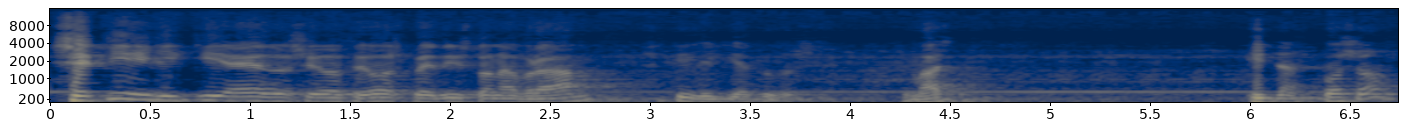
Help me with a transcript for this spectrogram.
Σε τι ηλικία έδωσε ο Θεός παιδί στον Αβραάμ, σε τι ηλικία του έδωσε. Θυμάστε; Ήταν πόσο;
